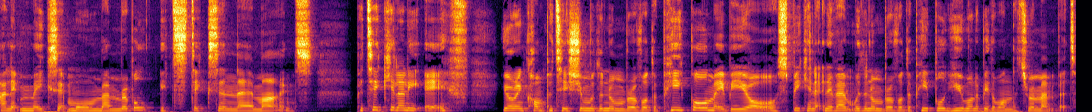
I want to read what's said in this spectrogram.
and it makes it more memorable. It sticks in their minds, particularly if you're in competition with a number of other people, maybe you're speaking at an event with a number of other people, you want to be the one that's remembered.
